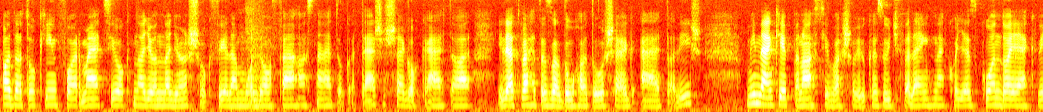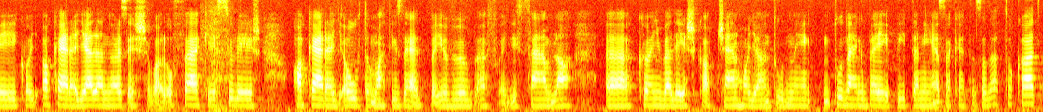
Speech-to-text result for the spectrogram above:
adatok, információk nagyon-nagyon sokféle módon felhasználhatók a társaságok által, illetve hát az adóhatóság által is. Mindenképpen azt javasoljuk az ügyfeleinknek, hogy ezt gondolják végig, hogy akár egy ellenőrzésre való felkészülés, akár egy automatizált bejövő belföldi számla könyvelés kapcsán hogyan tudnék, tudnánk beépíteni ezeket az adatokat.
